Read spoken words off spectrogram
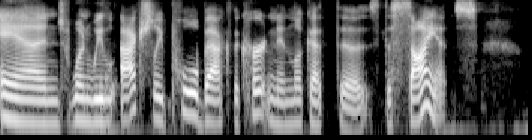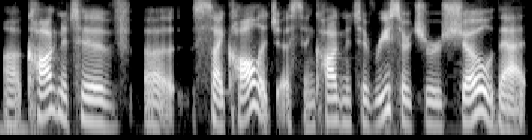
And when we actually pull back the curtain and look at the, the science, uh, cognitive uh, psychologists and cognitive researchers show that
